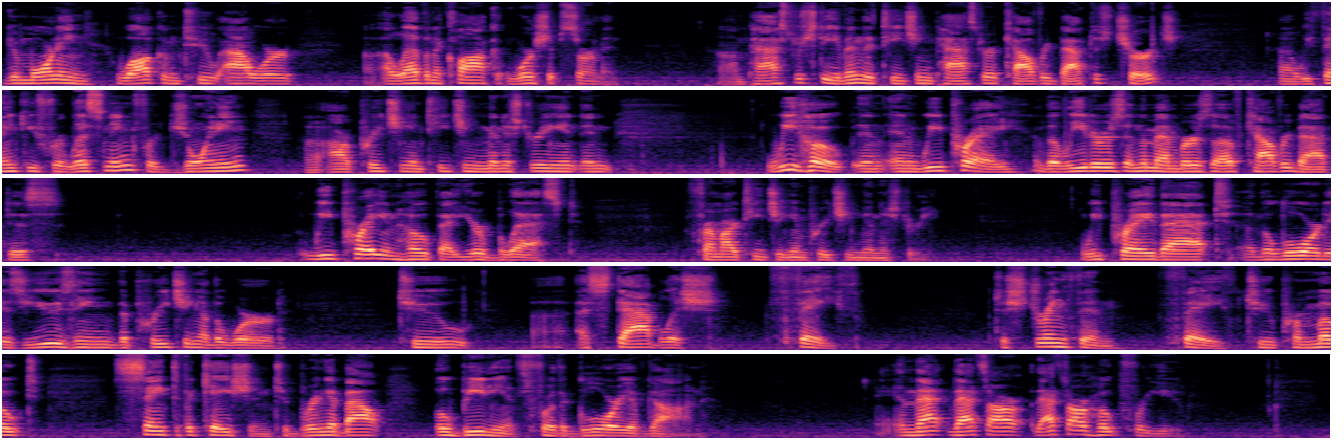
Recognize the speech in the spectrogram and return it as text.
Good morning. Welcome to our 11 o'clock worship sermon. I'm Pastor Stephen, the teaching pastor of Calvary Baptist Church. Uh, we thank you for listening, for joining uh, our preaching and teaching ministry. And, and we hope and, and we pray, the leaders and the members of Calvary Baptist, we pray and hope that you're blessed from our teaching and preaching ministry. We pray that the Lord is using the preaching of the word to uh, establish faith, to strengthen faith, to promote sanctification, to bring about obedience for the glory of God. And that, that's our that's our hope for you.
